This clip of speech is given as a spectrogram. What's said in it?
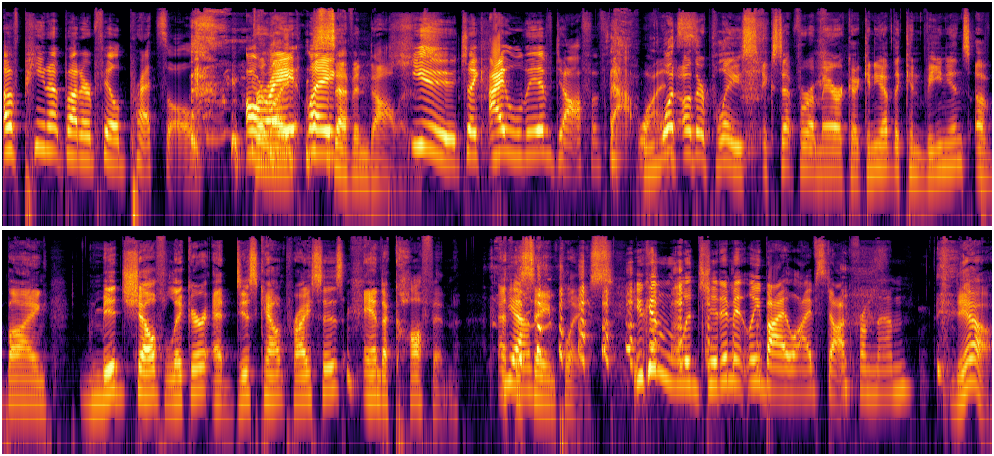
of peanut butter filled pretzels. All right, like, seven dollars. huge. Like I lived off of that one. What other place except for America can you have the convenience of buying mid-shelf liquor at discount prices and a coffin at Yeah. the same place? You can legitimately buy livestock from them. Yeah.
